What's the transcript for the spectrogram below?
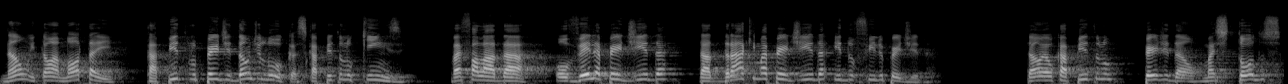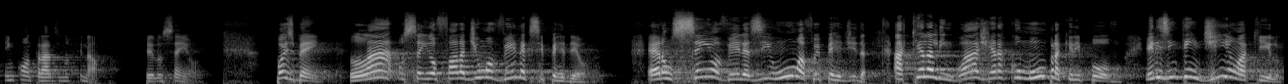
Não? Então anota aí. Capítulo Perdidão de Lucas, capítulo 15. Vai falar da ovelha perdida, da dracma perdida e do filho perdido. Então é o capítulo Perdidão, mas todos encontrados no final pelo Senhor. Pois bem, lá o Senhor fala de uma ovelha que se perdeu. Eram cem ovelhas e uma foi perdida. Aquela linguagem era comum para aquele povo. Eles entendiam aquilo,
